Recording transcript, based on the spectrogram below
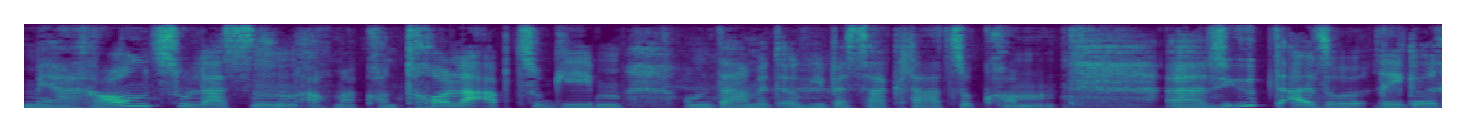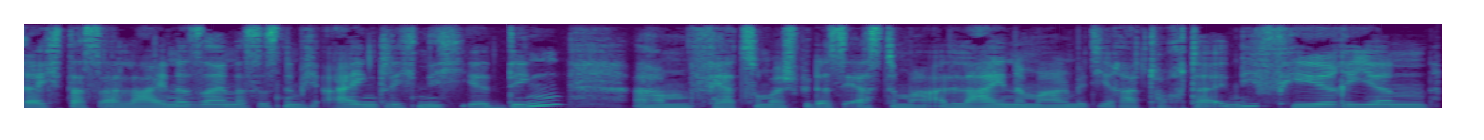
mehr Raum zu lassen, auch mal Kontrolle abzugeben, um damit irgendwie besser klarzukommen. Äh, sie übt also regelrecht das Alleine sein. Das ist nämlich eigentlich nicht ihr Ding. Ähm, fährt zum Beispiel das erste Mal alleine mal mit ihrer Tochter in die Ferien,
